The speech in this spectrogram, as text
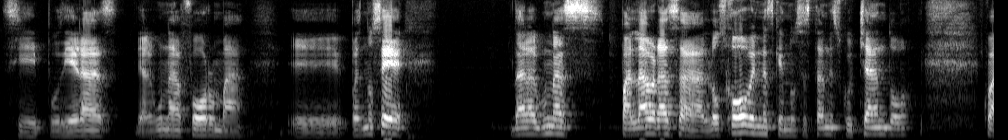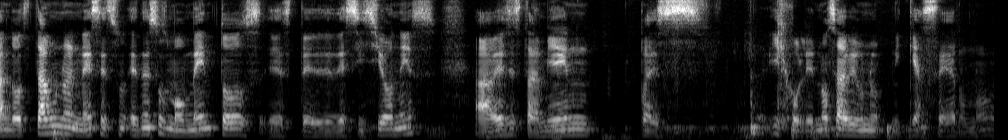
si pudieras de alguna forma eh, pues no sé, dar algunas palabras a los jóvenes que nos están escuchando. Cuando está uno en, ese, en esos momentos este, de decisiones, a veces también, pues, híjole, no sabe uno ni qué hacer, ¿no?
